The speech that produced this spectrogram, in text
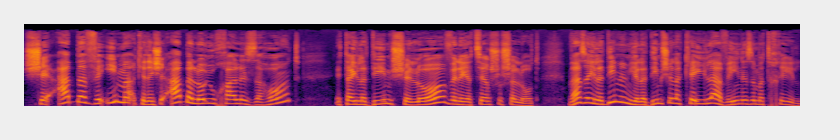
שאבא ואימא, כדי שאבא לא יוכל לזהות את הילדים שלו ולייצר שושלות. ואז הילדים הם ילדים של הקהילה, והנה זה מתחיל.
